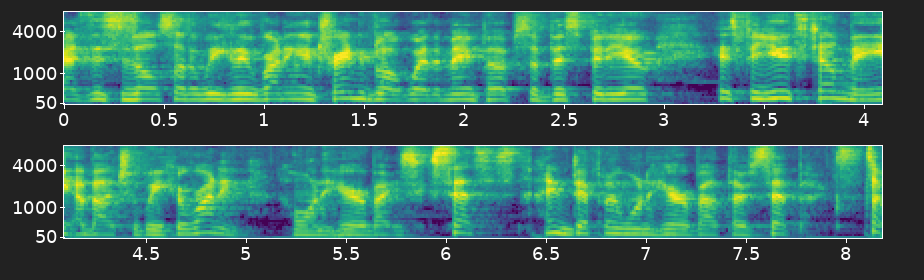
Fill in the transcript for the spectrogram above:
Guys, this is also the weekly running and training vlog where the main purpose of this video is for you to tell me about your week of running. I want to hear about your successes. and definitely want to hear about those setbacks. So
